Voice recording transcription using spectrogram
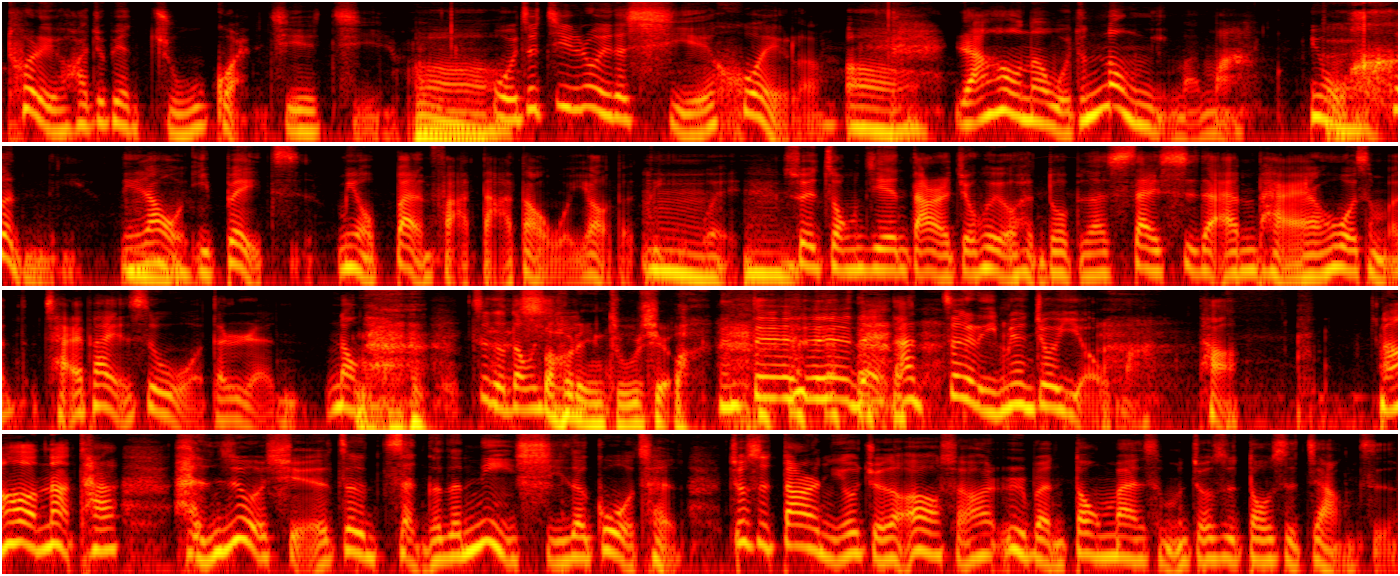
退了以后就变主管阶级。嗯，我就进入一个协会了。嗯，然后呢，我就弄你们嘛，因为我恨你。你让我一辈子没有办法达到我要的地位，嗯嗯、所以中间当然就会有很多，比如赛事的安排啊，或者什么裁判也是我的人弄 这个东西。少林足球，对对对对对，那这个里面就有嘛。好，然后那他很热血，这整个的逆袭的过程，就是当然你又觉得哦，想要日本动漫什么，就是都是这样子，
